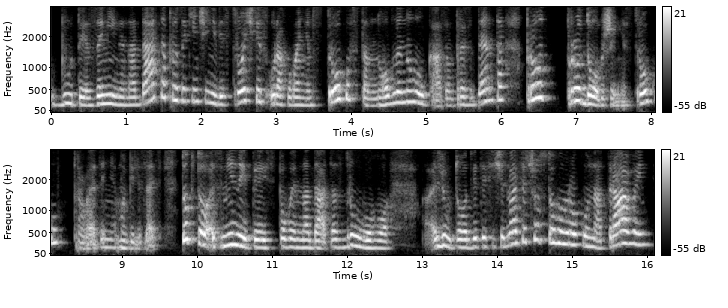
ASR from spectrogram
бути замінена дата про закінчення відстрочки з урахуванням строку, встановленого указом президента про продовження строку проведення мобілізації. Тобто змінитись повинна дата з 2 лютого 2026 року на травень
